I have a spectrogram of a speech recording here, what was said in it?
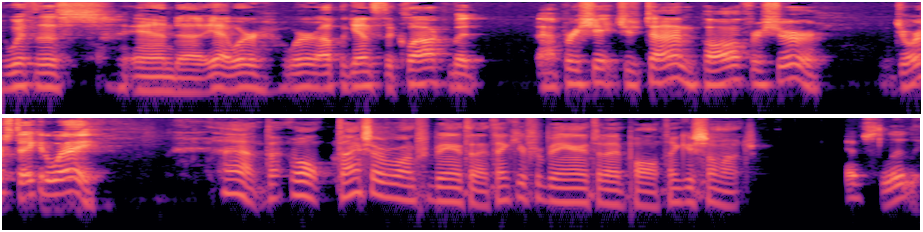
with us and uh, yeah we're we're up against the clock but i appreciate your time paul for sure Joris, take it away yeah. Th- well, thanks everyone for being here today. Thank you for being here today, Paul. Thank you so much. Absolutely.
